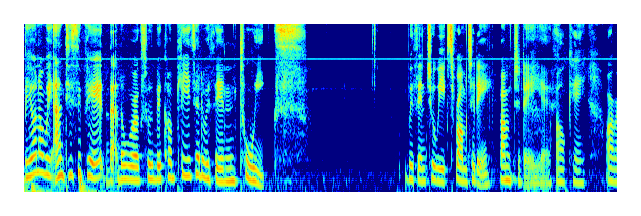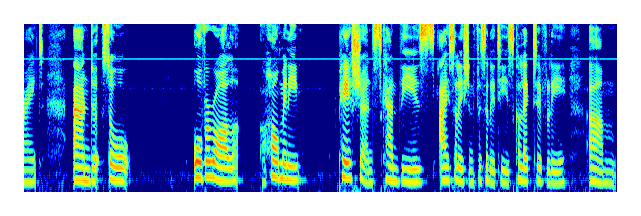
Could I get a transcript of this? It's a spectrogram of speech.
Fiona, we anticipate that the works will be completed within two weeks. Within two weeks from today? From today, yes. Okay, all right. And so, overall, how many patients can these isolation facilities collectively um,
